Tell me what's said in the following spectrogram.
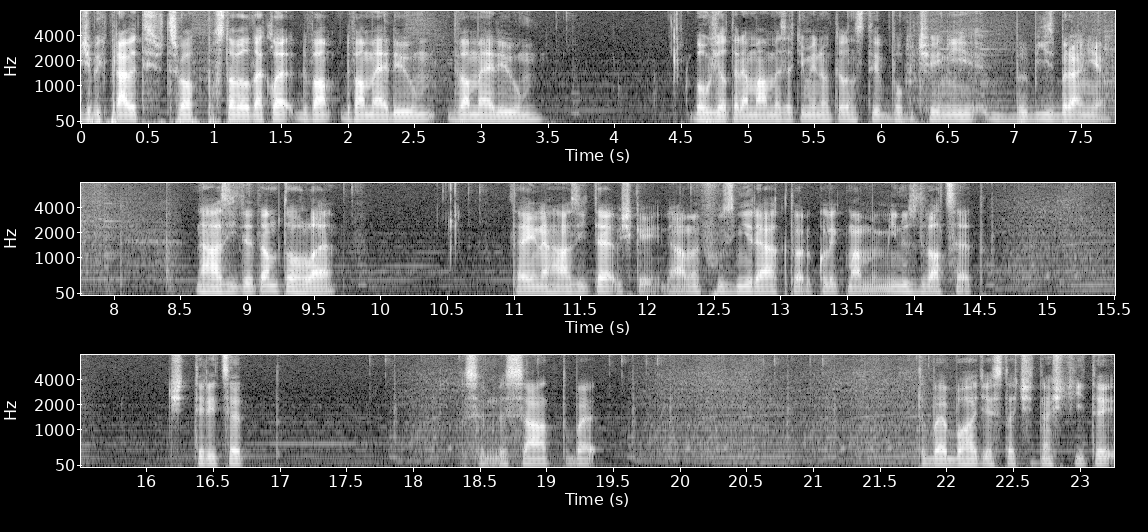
že bych právě třeba postavil takhle dva, dva médium, dva médium Bohužel teda máme zatím jenom tyhle ty obyčejný blbý zbraně. Naházíte tam tohle. Tady naházíte, počkej, dáme fúzní reaktor, kolik máme? Minus 20. 40, 70, to bude to bude bohatě stačit na štíty,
